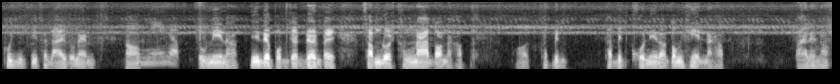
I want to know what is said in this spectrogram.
ผู้หญิงปริศนาอยู่ตรงนั้นตน้องรงนี้ครับ ตรงนี้นะครับนี่เดี๋ยวผมจะเดินไปสำรวจข้างหน้าตอนนะครับ เพราะถ้าเป็นถ้าเป็นคนนี้เราต้องเห็นนะครับ ไปเลยเนาะ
